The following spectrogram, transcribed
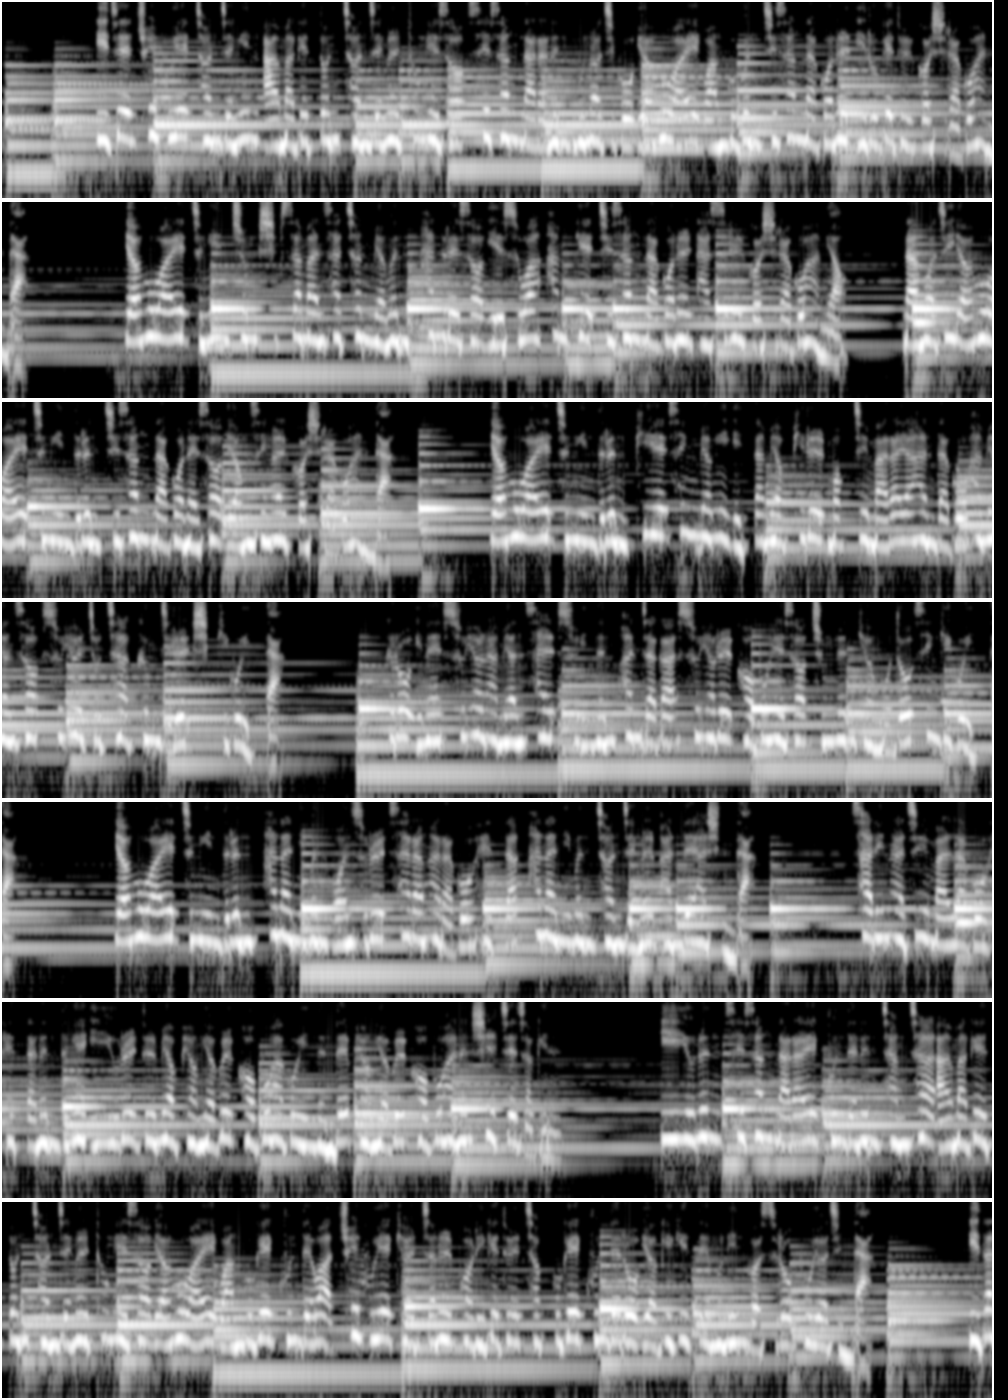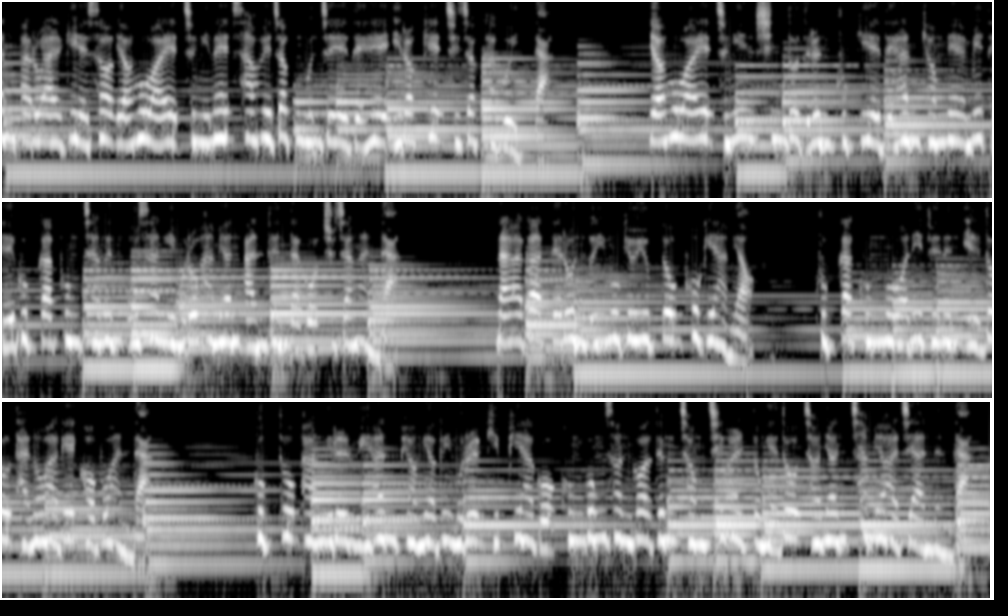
이제 최후의 전쟁인 아마겟돈 전쟁을 통해서 세상 나라는 무너지고 여호와의 왕국은 지상 낙원을 이루게 될 것이라고 한다. 여호와의 증인 중 14만 4천 명은 하늘에서 예수와 함께 지상 낙원을 다스릴 것이라고 하며 나머지 여호와의 증인들은 지상 낙원에서 영생할 것이라고 한다. 여호와의 증인들은 피에 생명이 있다며 피를 먹지 말아야 한다고 하면서 수혈조차 금지를 시키고 있다. 그로 인해 수혈하면 살 수 있는 환자가 수혈을 거부해서 죽는 경우도 생기고 있다. 여호와의 증인들은 하나님은 원수를 사랑하라고 했다. 하나님은 전쟁을 반대하신다. 살인하지 말라고 했다는 등의 이유를 들며 병역을 거부하고 있는데 병역을 거부하는 실제적인 이유는 세상 나라의 군대는 장차 아마겟돈 전쟁을 통해서 여호와의 왕국의 군대와 최후의 결전을 벌이게 될 적국의 군대로 여기기 때문인 것으로 보여진다. 이단 바로 알기에서 여호와의 증인의 사회적 문제에 대해 이렇게 지적하고 있다. 여호와의 증인 신도들은 국기에 대한 경례 및 애국가 봉창은 우상임으로 하면 안 된다고 주장한다. 나아가 때론 의무교육도 포기하며 국가 공무원이 되는 일도 단호하게 거부한다. 국토 방위를 위한 병역 의무를 기피하고 공공선거 등 정치 활동에도 전혀 참여하지 않는다.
